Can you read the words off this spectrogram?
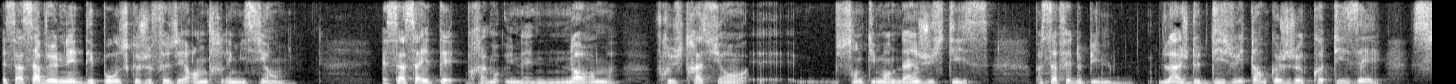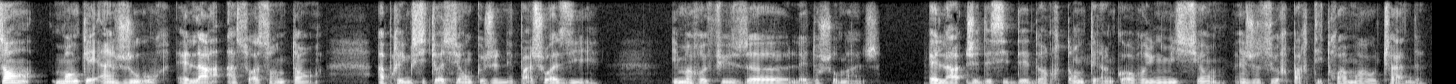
Et ça, ça venait des pauses que je faisais entre les missions. Et ça, ça a été vraiment une énorme frustration, sentiment d'injustice. Parce que ça fait depuis l'âge de 18 ans que je cotisais sans manquer un jour. Et là, à 60 ans, après une situation que je n'ai pas choisie, il me refuse euh, l'aide au chômage. Et là, j'ai décidé de retenter encore une mission et je suis repartie trois mois au Tchad.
